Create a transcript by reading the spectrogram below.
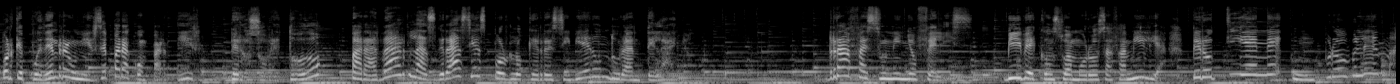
porque pueden reunirse para compartir, pero sobre todo para dar las gracias por lo que recibieron durante el año. Rafa es un niño feliz, vive con su amorosa familia, pero tiene un problema.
